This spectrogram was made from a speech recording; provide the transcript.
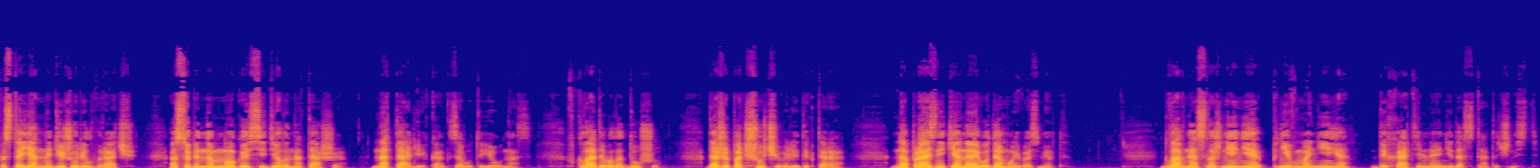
Постоянно дежурил врач. Особенно много сидела Наташа. Наталья, как зовут ее у нас вкладывала душу. Даже подшучивали доктора. На празднике она его домой возьмет. Главное осложнение – пневмония, дыхательная недостаточность.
